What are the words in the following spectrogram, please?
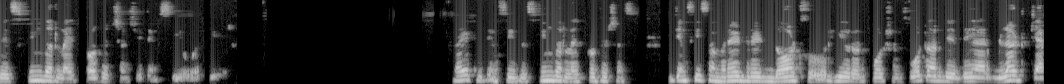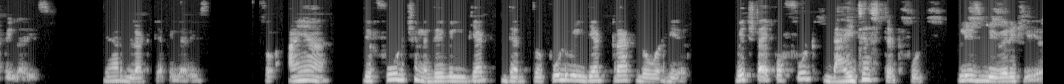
these finger-like projections you can see over here right you can see these finger-like projections you can see some red red dots over here or portions what are they they are blood capillaries they are blood capillaries so અહીંયા the food ને they will get that the food will get trapped over here. Which type of food? Digested food please be very clear.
